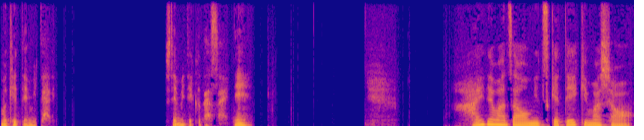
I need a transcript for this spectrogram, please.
向けてみたりしてみてくださいね。はい、では座を見つけていきましょう。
